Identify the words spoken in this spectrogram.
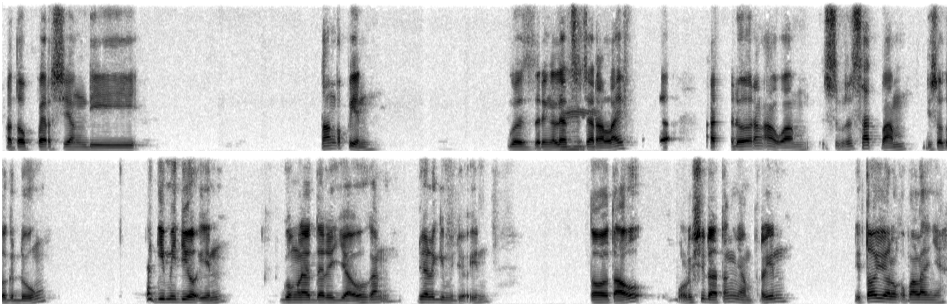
atau pers yang ditangkepin. Gue sering ngeliat Hmm. secara live ada, ada orang awam sebenarnya satpam di suatu gedung lagi videoin. Gue ngeliat dari jauh kan dia lagi videoin. Tahu-tahu polisi datang nyamperin ditoyol kepalanya.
